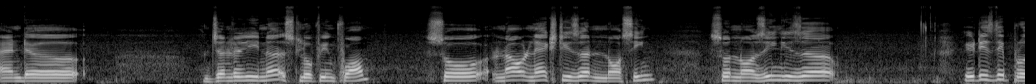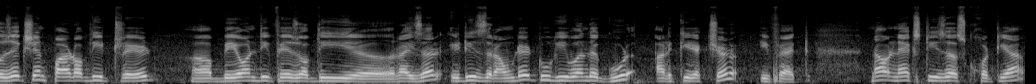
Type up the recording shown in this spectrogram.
and uh, generally in a sloping form so now next is a nosing. So nosing is a it is the projection part of the tread uh, beyond the face of the uh, riser. It is rounded to give on the good architecture effect. Now next is a scotia.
